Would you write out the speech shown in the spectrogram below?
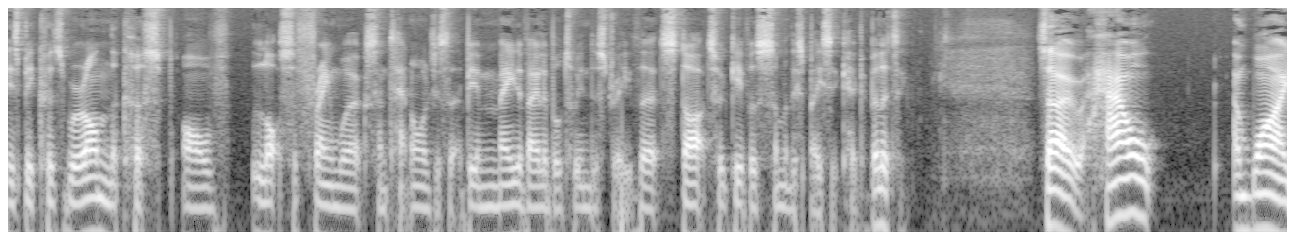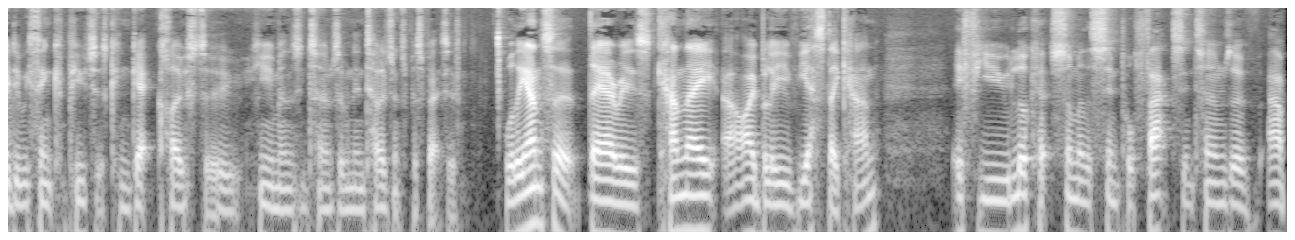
is because we're on the cusp of lots of frameworks and technologies that are being made available to industry that start to give us some of this basic capability. So, how and why do we think computers can get close to humans in terms of an intelligence perspective? Well, the answer there is can they? I believe yes, they can. If you look at some of the simple facts in terms of our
